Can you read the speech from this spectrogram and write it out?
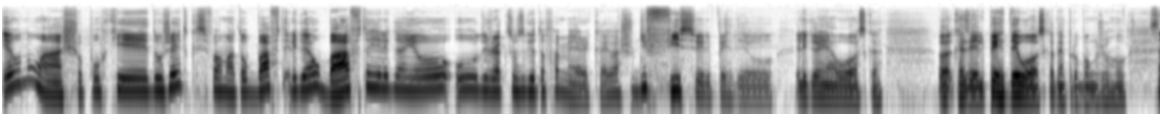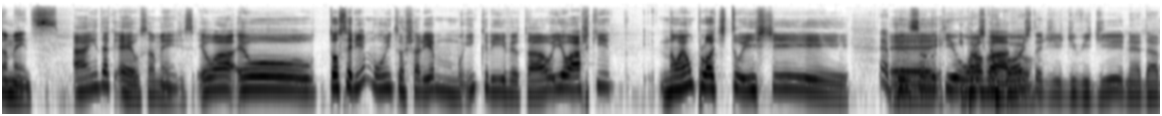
eu não acho, porque do jeito que se formatou o BAFTA, ele ganhou o BAFTA e ele ganhou o Directors Guild of America. Eu acho difícil ele perder o, ele ganhar o Oscar. Uh, Quer dizer, ele perdeu o Oscar, né, pro Bong Joon-ho. Sam Mendes. Ainda é o Sam Mendes. Eu, a- eu torceria muito, acharia incrível e tal. E eu acho que não é um plot twist. É, pensando é, que o Oscar improvável. gosta de dividir, né? Dar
